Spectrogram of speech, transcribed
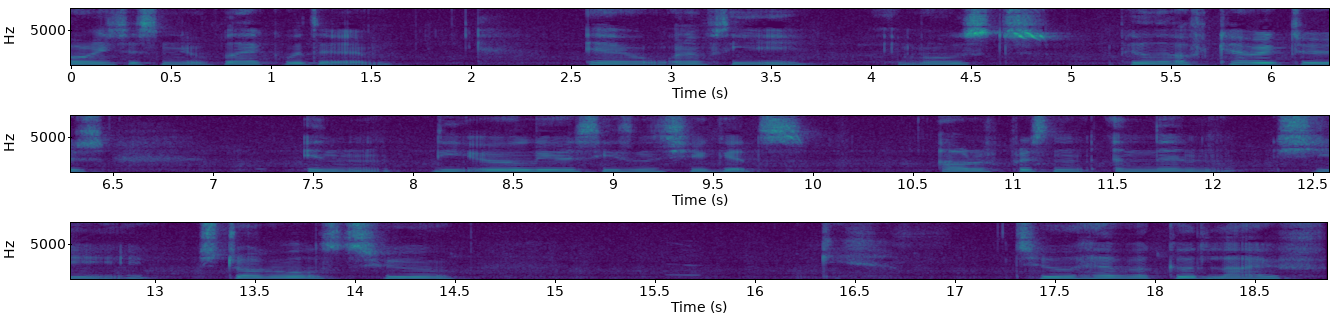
Orange is the New Black with the uh, one of the most beloved characters in the earlier seasons. She gets out of prison and then she struggles to to have a good life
